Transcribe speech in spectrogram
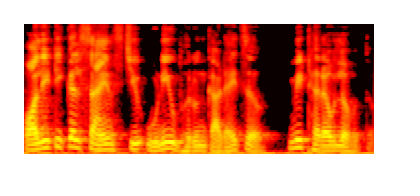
पॉलिटिकल सायन्सची उणीव भरून काढायचं मी ठरवलं होतं.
